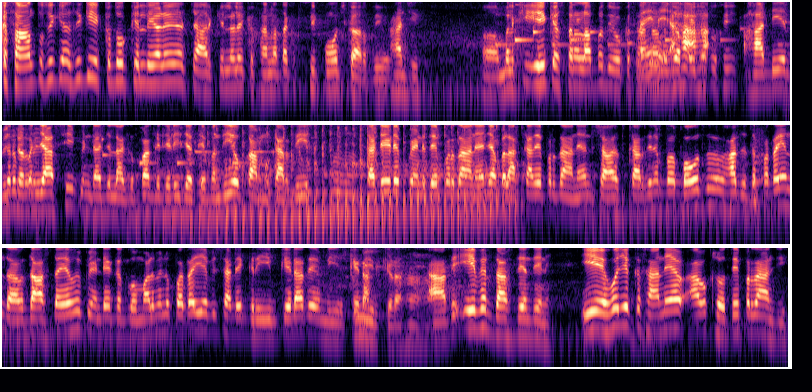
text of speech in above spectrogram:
ਕਿਸਾਨ ਤੁਸੀਂ ਕਿਹਾ ਸੀ ਕਿ 1-2 ਕਿੱਲੇ ਵਾਲੇ ਜਾਂ 4 ਕਿੱਲੇ ਵਾਲੇ ਕਿਸਾਨਾਂ ਤੱਕ ਤੁਸੀਂ ਪਹੁੰਚ ਕਰਦੇ ਹੋ ਹਾਂਜੀ। ਹਾਂ, ਮਤਲਬ ਕਿ ਇਹ ਕਿਸ ਤਰ੍ਹਾਂ ਲੱਭਦੇ ਹੋ ਕਿਸਾਨਾਂ ਨੂੰ ਜਾਂ ਪਹਿਲਾਂ ਤੁਸੀਂ ਸਾਡੀ ਇੱਧਰ 85 ਪਿੰਡਾਂ 'ਚ ਲਗਭਗ ਜਿਹੜੀ ਜਥੇਬੰਦੀ ਆ ਉਹ ਕੰਮ ਕਰਦੀ ਹੈ ਸਾਡੇ ਜਿਹੜੇ ਪਿੰਡ ਦੇ ਪ੍ਰਧਾਨ ਆ ਜਾਂ ਬਲਾਕਾਂ ਦੇ ਪ੍ਰਧਾਨ ਆ ਨਿਸ਼ਾਸ ਕਰਦੇ ਨੇ ਬਹੁਤ ਹੱਦ ਤੱਕ ਪਤਾ ਹੀ ਹੁੰਦਾ ਦੱਸਦਾ ਇਹੋ ਪਿੰਡ ਹੈ ਗੱਗੋਮਲ ਮੈਨੂੰ ਪਤਾ ਹੀ ਹੈ ਵੀ ਸਾਡੇ ਗਰੀਬ ਕਿਹੜਾ ਤੇ ਅਮੀਰ ਕਿਹੜਾ। ਵੀਰ ਕਿਹੜਾ ਹਾਂ ਹਾਂ। ਤੇ ਇਹ ਫਿਰ ਦੱਸ ਦਿੰਦੇ ਨੇ। ਇਹ ਇਹੋ ਜਿਹੇ ਕਿਸਾਨ ਆ ਆ ਖਲੋਤੇ ਪ੍ਰਧਾਨ ਜੀ।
